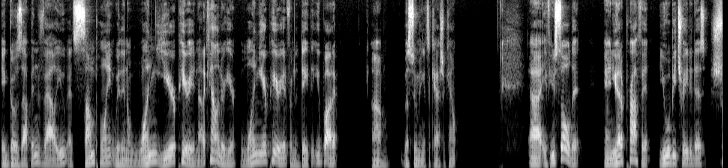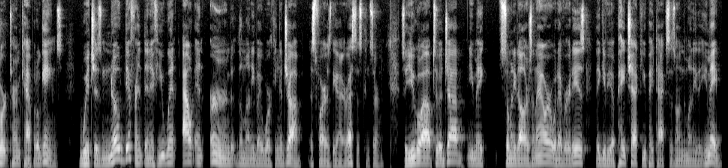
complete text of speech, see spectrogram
it goes up in value at some point within a one year period, not a calendar year, one year period from the date that you bought it, um, assuming it's a cash account. Uh, if you sold it and you had a profit, you will be treated as short term capital gains, which is no different than if you went out and earned the money by working a job, as far as the IRS is concerned. So you go out to a job, you make so many dollars an hour, whatever it is, they give you a paycheck, you pay taxes on the money that you made.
